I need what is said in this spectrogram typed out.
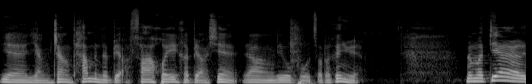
呃仰仗他们的表发挥和表现，让利物浦走得更远。那么第二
